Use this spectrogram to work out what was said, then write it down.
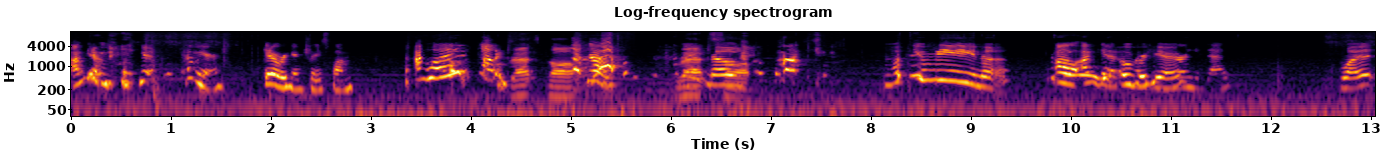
I'm gonna make it. Come here. Get over here, tree spawn. What? Rat, stop. No. Rat, No. stop. What do you mean? Oh, I'm Get gonna over here. burn to death. What?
